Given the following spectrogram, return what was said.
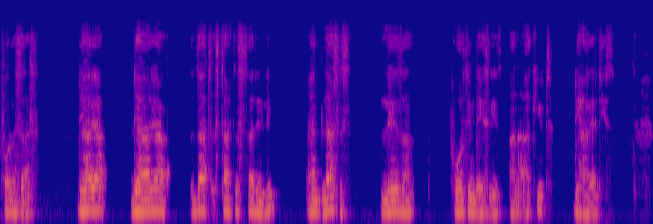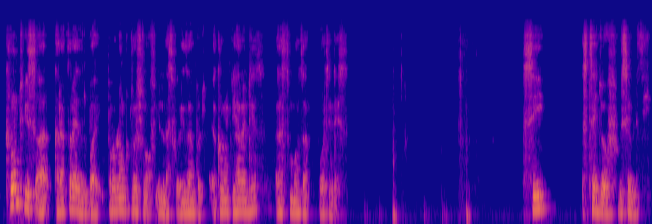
For instance, diarrhea, diarrhea that starts suddenly and lasts less than 14 days is an acute diarrheal disease. Chronic diseases are characterized by prolonged duration of illness. For example, a chronic diarrheal disease lasts more than 14 days. C. Stage of disability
